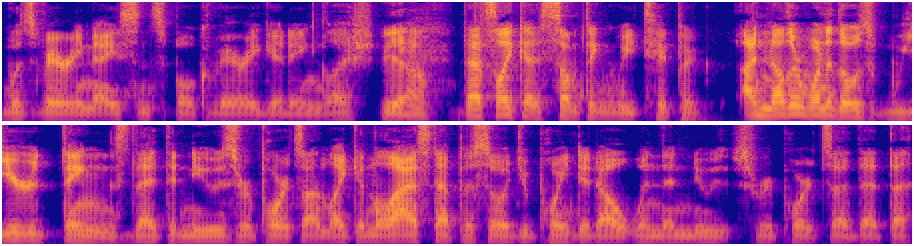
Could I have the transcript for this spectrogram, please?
was very nice and spoke very good English. yeah, That's like a something we typically another one of those weird things that the news reports on. Like in the last episode, you pointed out when the news report said that the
